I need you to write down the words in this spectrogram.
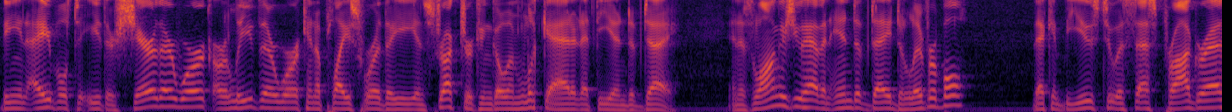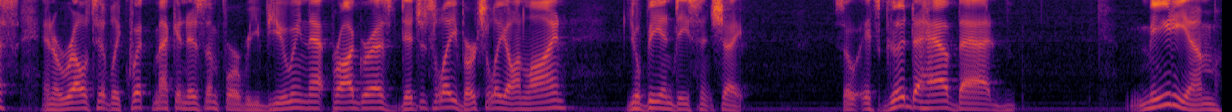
being able to either share their work or leave their work in a place where the instructor can go and look at it at the end of day. And as long as you have an end of day deliverable, that can be used to assess progress and a relatively quick mechanism for reviewing that progress digitally, virtually online, you'll be in decent shape. So it's good to have that medium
